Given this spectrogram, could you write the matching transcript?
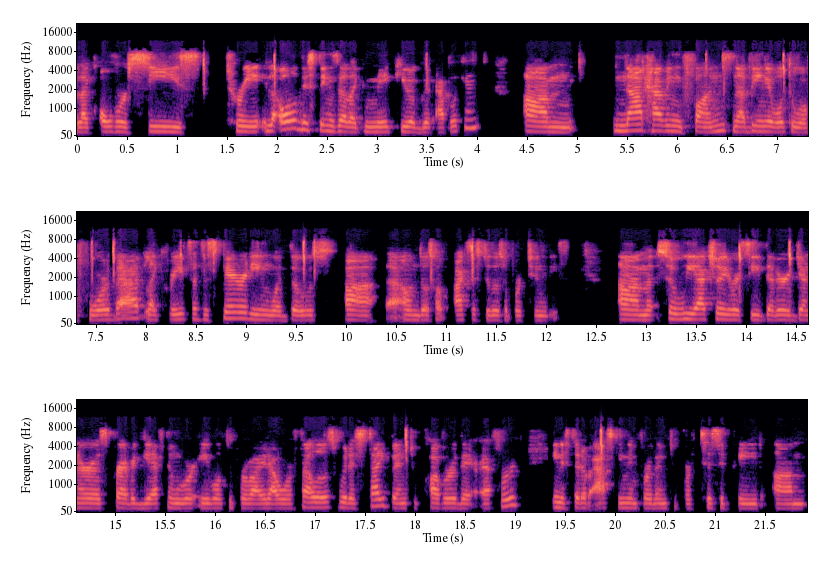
like overseas tree, all these things that like make you a good applicant, um, not having funds, not being able to afford that, like creates a disparity in what those uh, on those access to those opportunities. Um, so we actually received a very generous private gift and we were able to provide our fellows with a stipend to cover their effort instead of asking them for them to participate um,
